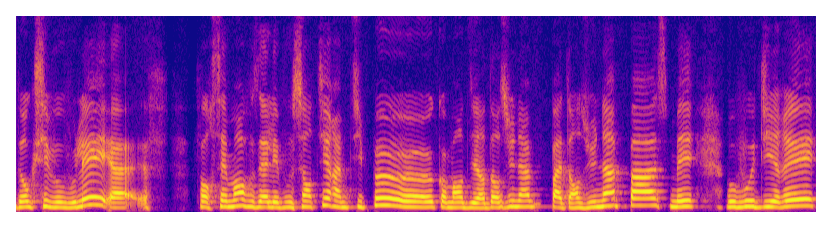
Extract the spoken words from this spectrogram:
Donc si vous voulez, forcément vous allez vous sentir un petit peu, comment dire, pas dans une impasse, mais vous vous direz,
